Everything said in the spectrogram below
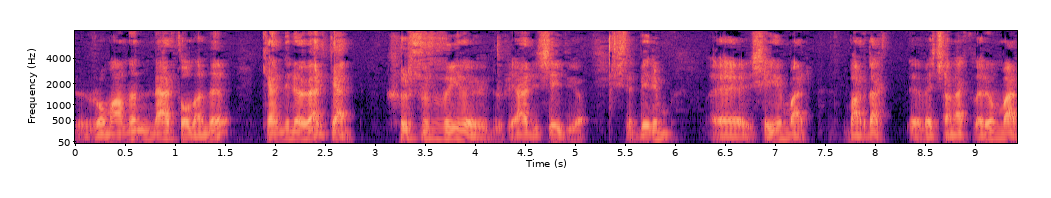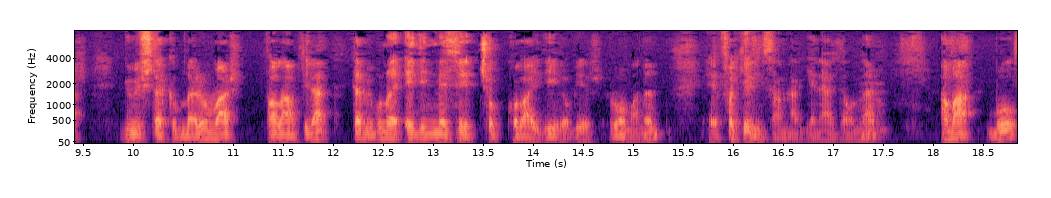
romanın mert olanı kendini överken hırsızlığıyla övülür. Yani şey diyor işte benim e, şeyim var bardak e, ve çanaklarım var gümüş takımlarım var falan filan. Tabii bunu edinmesi çok kolay değil o bir romanın. E, fakir insanlar genelde onlar. Ama bu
